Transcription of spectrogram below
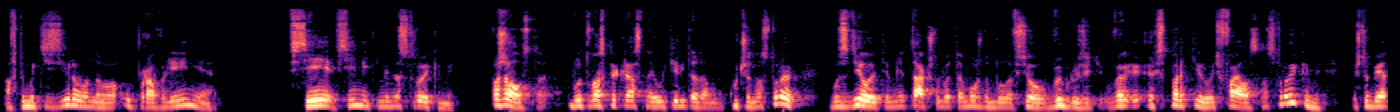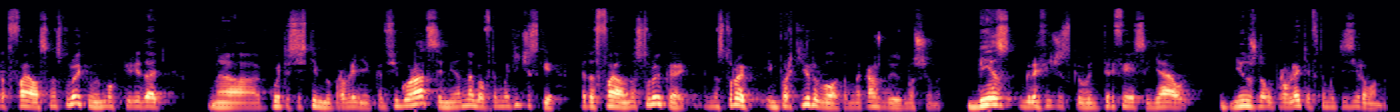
автоматизированного управления все, всеми этими настройками. Пожалуйста, вот у вас прекрасная утилита, там куча настроек, вот сделайте мне так, чтобы это можно было все выгрузить, экспортировать файл с настройками, и чтобы я этот файл с настройками мог передать какой-то системе управления конфигурациями, она бы автоматически этот файл настройка, настроек импортировала там, на каждую из машинок. Без графического интерфейса я, мне нужно управлять автоматизированно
